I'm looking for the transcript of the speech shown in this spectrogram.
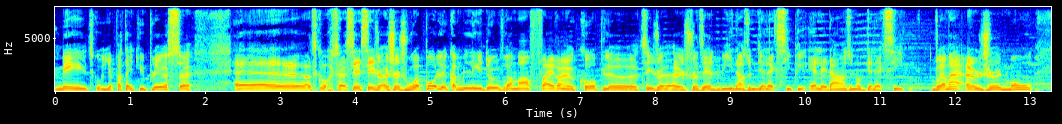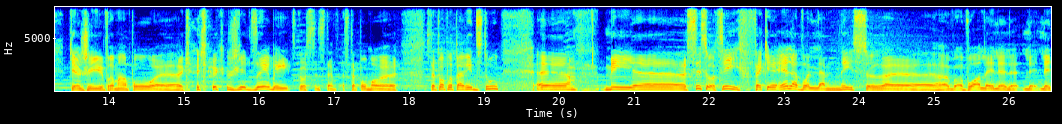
mais en tout cas, il y a peut-être eu plus. Euh, en tout cas, c'est, je, je- vois pas comme les deux vraiment faire un couple. Je, je veux dire, lui est dans une galaxie, puis elle est dans une autre galaxie. Vraiment un jeu de mots que j'ai vraiment pas euh, que, je viens de dire mais en tout cas, c'était, pas c'était pas préparé du tout. Euh, mais euh, c'est ça tu sais. Fait qu'elle elle va l'amener sur voir les, les, les- les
